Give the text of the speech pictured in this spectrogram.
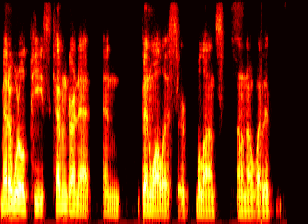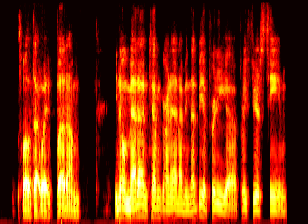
Metta World Peace, Kevin Garnett, and Ben Wallace or Wallace. I don't know why they spell it that way, but um, you know, Metta and Kevin Garnett. I mean, that'd be a pretty uh, pretty fierce team.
